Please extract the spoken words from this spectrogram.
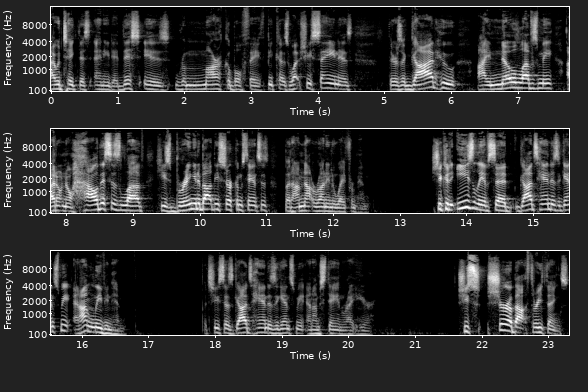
I would take this any day. This is remarkable faith because what she's saying is there's a God who I know loves me. I don't know how this is love. He's bringing about these circumstances, but I'm not running away from him. She could easily have said, God's hand is against me and I'm leaving him. But she says, God's hand is against me and I'm staying right here. She's sure about three things.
